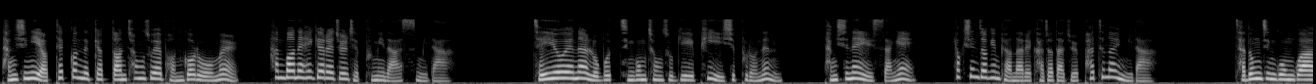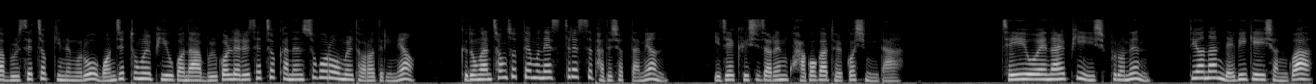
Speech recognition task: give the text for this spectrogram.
당신이 여태껏 느꼈던 청소의 번거로움을 한 번에 해결해줄 제품이 나왔습니다. JONR 로봇 진공청소기 P20%는 당신의 일상에 혁신적인 변화를 가져다줄 파트너입니다. 자동 진공과 물 세척 기능으로 먼지통을 비우거나 물걸레를 세척하는 수고로움을 덜어드리며 그동안 청소 때문에 스트레스 받으셨다면 이제 그 시절은 과거가 될 것입니다. JONR P20%는 뛰어난 내비게이션과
